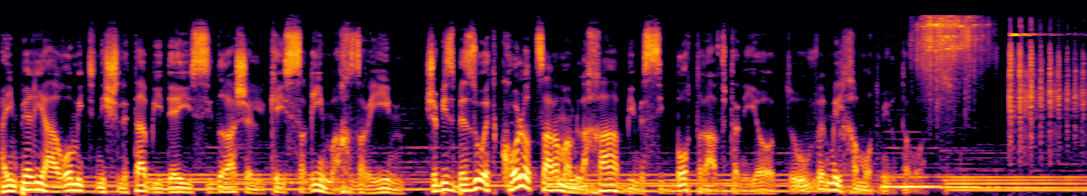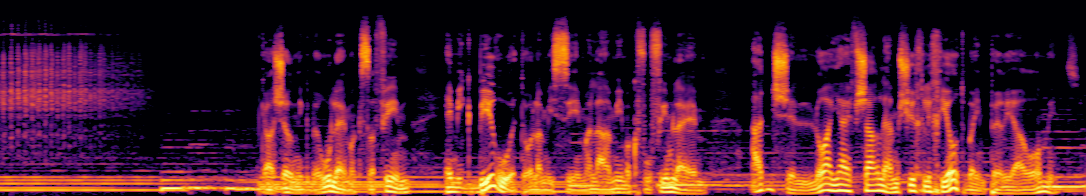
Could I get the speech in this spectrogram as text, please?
האימפריה הרומית נשלטה בידי סדרה של קיסרים אכזריים, שבזבזו את כל אוצר הממלכה במסיבות ראוותניות ובמלחמות מיותרות. כאשר נגמרו להם הכספים, הם הגבירו את עול המיסים על העמים הכפופים להם, עד שלא היה אפשר להמשיך לחיות באימפריה הרומית.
